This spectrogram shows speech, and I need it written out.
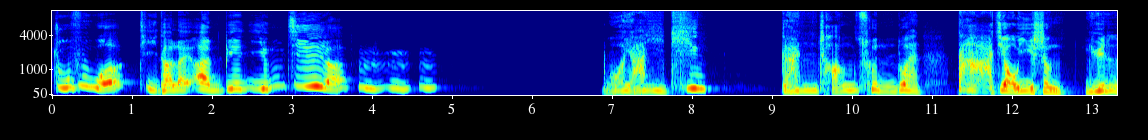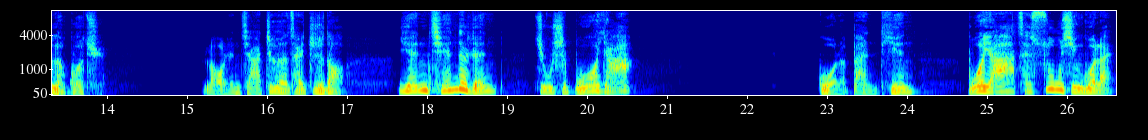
嘱咐我。”替他来岸边迎接呀！伯牙一听，肝肠寸断，大叫一声，晕了过去。老人家这才知道，眼前的人就是伯牙。过了半天，伯牙才苏醒过来，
